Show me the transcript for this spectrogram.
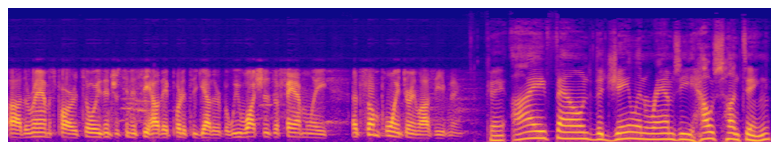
uh, the Rams part, it's always interesting to see how they put it together. But we watched it as a family at some point during last evening. Okay, I found the Jalen Ramsey house hunting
